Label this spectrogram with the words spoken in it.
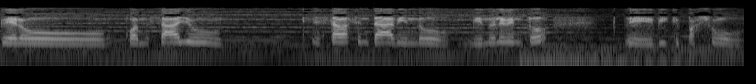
Pero cuando estaba yo estaba sentada viendo viendo el evento eh, vi que pasó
